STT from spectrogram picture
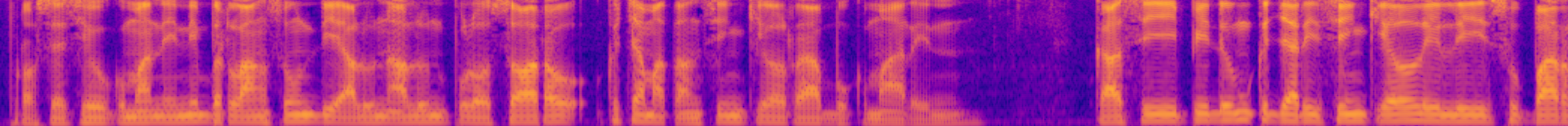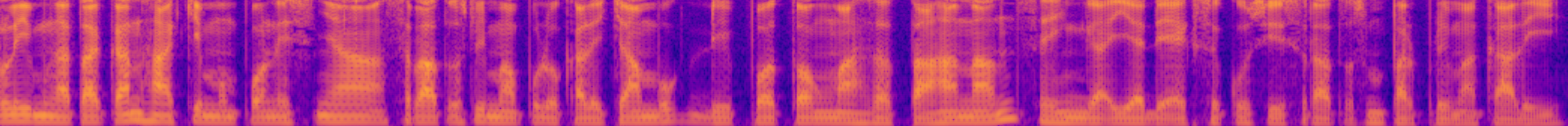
Prosesi hukuman ini berlangsung di alun-alun Pulau Soro, Kecamatan Singkil, Rabu kemarin. Kasih Pidum Kejari Singkil Lili Suparli mengatakan hakim memponisnya 150 kali cambuk dipotong masa tahanan sehingga ia dieksekusi 145 kali.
